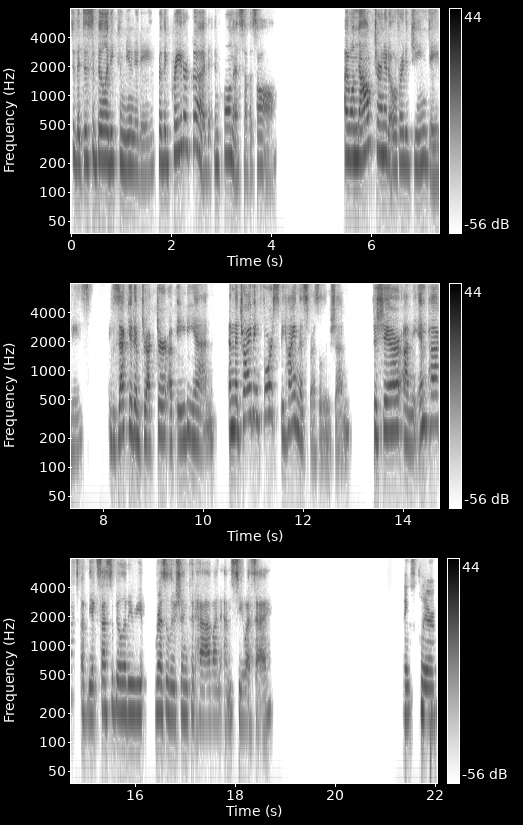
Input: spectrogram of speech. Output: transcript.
to the disability community for the greater good and wholeness of us all. I will now turn it over to Jeanne Davies, Executive Director of ADN, and the driving force behind this resolution to share on the impact of the accessibility re resolution could have on MCUSA. Thanks, Clare.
